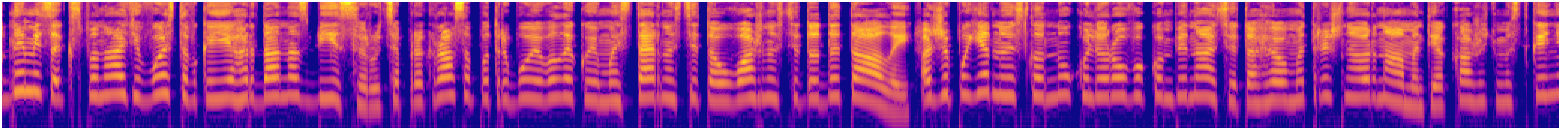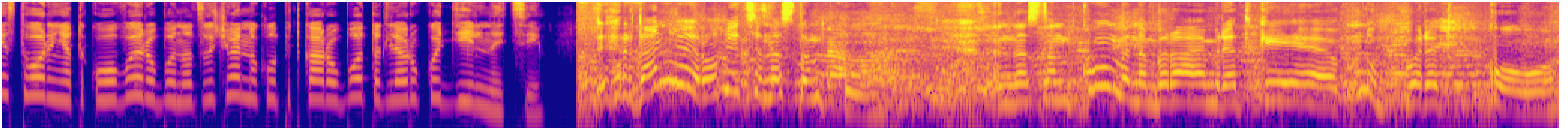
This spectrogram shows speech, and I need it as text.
Одним із експонатів виставки є гардана з бісеру. Ця прикраса потребує великої майстерності та уважності до деталей, адже поєднує складну кольорову комбінацію та геометричний орнамент. Як кажуть мисткині, створення такого виробу надзвичайно клопітка робота для рукодільниці. Гердани робляться на станку. На станку ми набираємо рядки, ну, порядково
